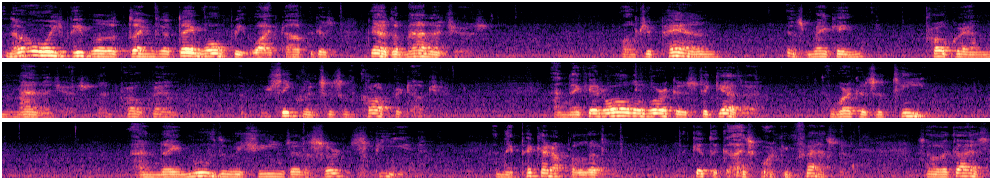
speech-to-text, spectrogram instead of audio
And there are always people that think that they won't be wiped out because they're the managers. Well, Japan is making program managers and program sequences of car production. And they get all the workers together to work as a team. And they move the machines at a certain speed. And they pick it up a little to get the guys working faster. So the guys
